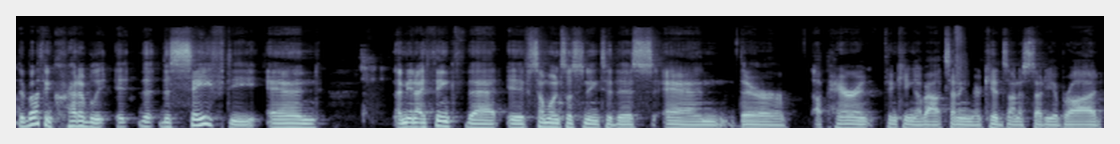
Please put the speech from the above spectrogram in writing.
they're, both incredibly, it, the, the safety and I mean, I think that if someone's listening to this and they're a parent thinking about sending their kids on a study abroad,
